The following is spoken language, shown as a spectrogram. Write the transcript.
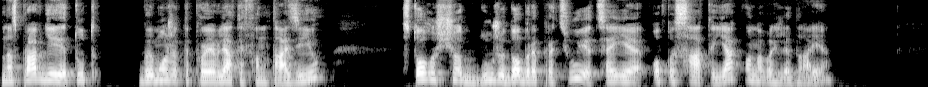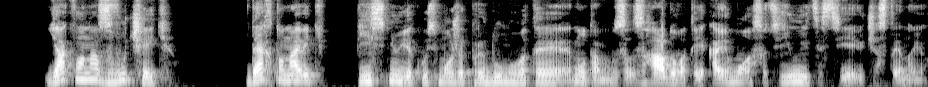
Насправді тут ви можете проявляти фантазію. З того, що дуже добре працює, це є описати, як вона виглядає, як вона звучить. Дехто навіть пісню якусь може придумувати, ну там згадувати, яка йому асоціюється з цією частиною.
